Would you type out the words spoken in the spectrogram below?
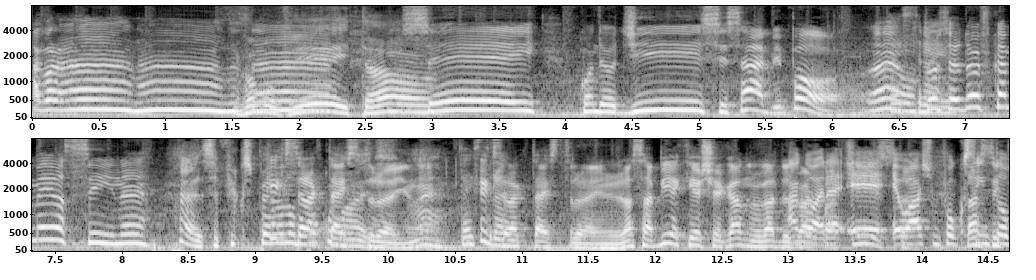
Agora, ah, não, Vamos ver e tal. Não sei. Quando eu disse, sabe? Pô, é, o estranho. torcedor fica meio assim, né? É, você fica que, esperando que um será que pouco tá mais. estranho, né? Tá Por que, que será que tá estranho? Já sabia que ia chegar no lugar do Eduardo Agora, é, Batista? eu acho um pouco tá sintoma-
